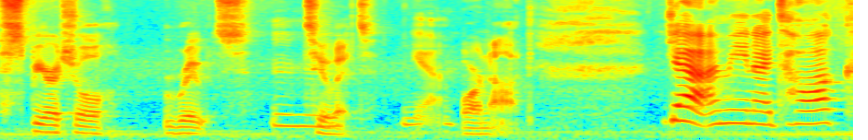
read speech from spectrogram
spiritual roots to it Yeah. or not. Yeah, I mean, I talk,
